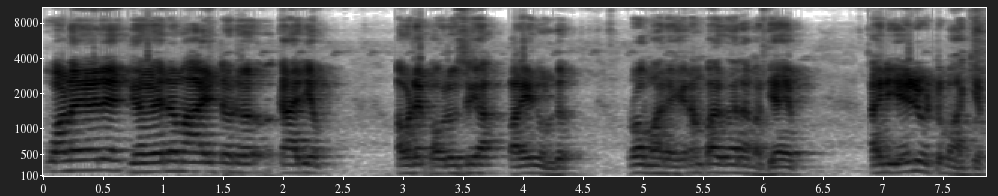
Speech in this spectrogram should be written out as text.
വളരെ ഗഹനമായിട്ടൊരു കാര്യം അവിടെ പൗലോസിക പറയുന്നുണ്ട്. റോമാലേഖനം പതിനാലാം അധ്യായം അതിന് ഏഴ് എട്ടും വാക്യം.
